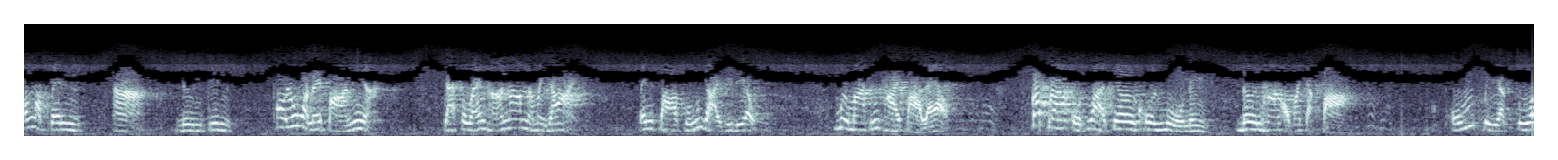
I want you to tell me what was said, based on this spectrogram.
สำหรับเป็น อ่า ดื่มกินเพราะรู้ว่าในป่าเนี่ยจะแสวงหาน้ำน่ะไม่ได้ เป็นป่าสูงใหญ่ทีเดียว เมื่อมาถึงชายป่าแล้ว ก็ปรากฏว่าเจอคนหมู่หนึ่งเดินทางออกมาจากป่า ผมเปียกตัว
